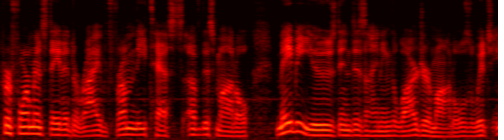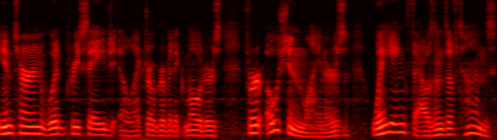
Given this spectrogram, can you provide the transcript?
Performance data derived from the tests of this model may be used in designing larger models, which in turn would presage electrogravitic motors for ocean liners weighing thousands of tons.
